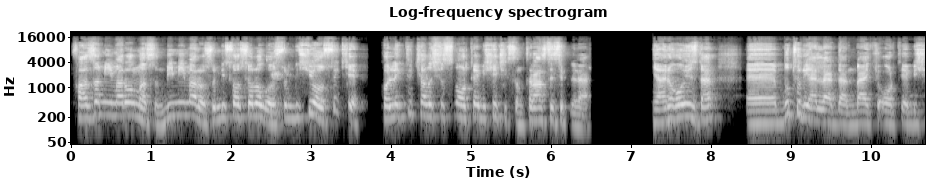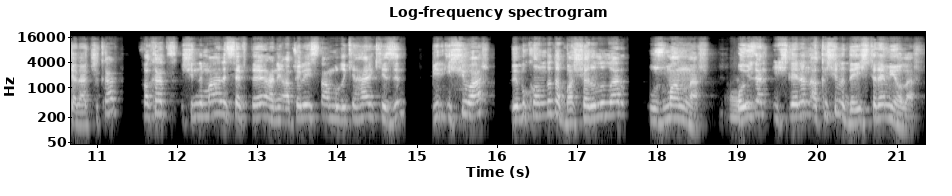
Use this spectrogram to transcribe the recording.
fazla mimar olmasın. Bir mimar olsun, bir sosyolog olsun, bir şey olsun ki kolektif çalışılsın ortaya bir şey çıksın transdisipliner. Yani o yüzden e, bu tür yerlerden belki ortaya bir şeyler çıkar. Fakat şimdi maalesef de hani Atölye İstanbul'daki herkesin bir işi var ve bu konuda da başarılılar, uzmanlar. Evet. O yüzden işlerin akışını değiştiremiyorlar.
